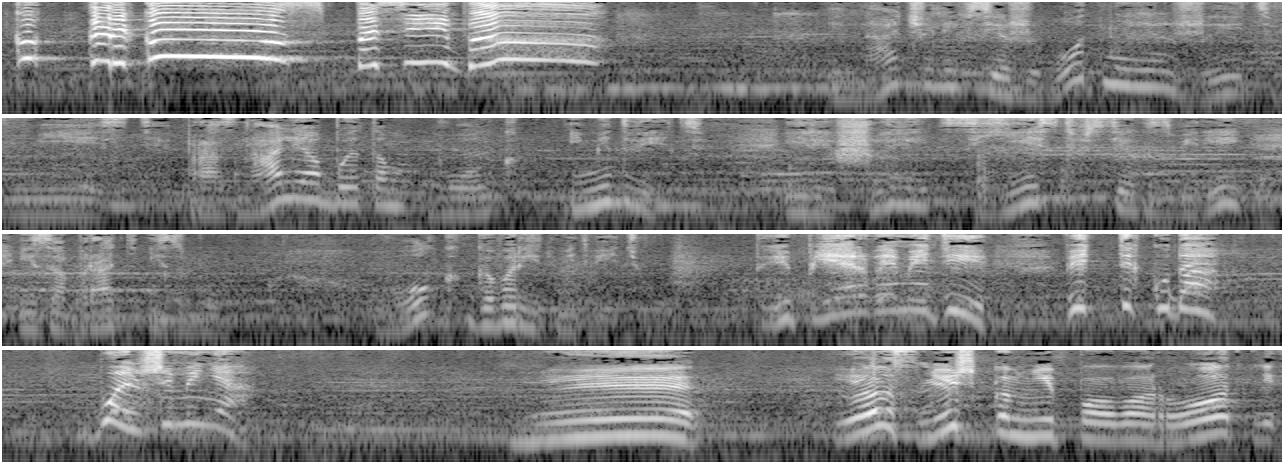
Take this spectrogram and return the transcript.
Кукареку! Спасибо! И начали все животные жить вместе. Прознали об этом волк и медведь и решили съесть всех зверей и забрать избу. Волк говорит медведю. Ты первым иди, ведь ты куда больше меня. Не, я слишком неповоротлив.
